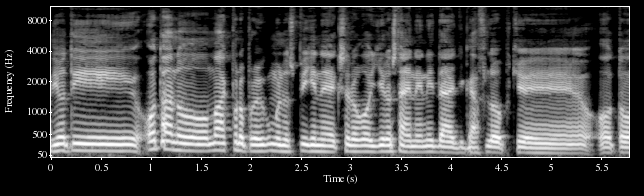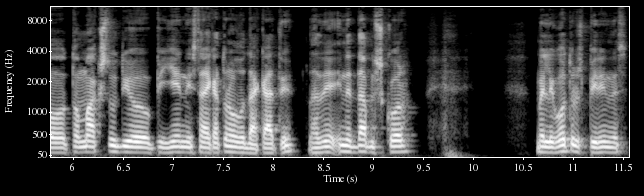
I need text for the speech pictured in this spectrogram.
Διότι όταν ο Mac Pro προηγούμενος πήγαινε ξέρω εγώ, γύρω στα 90 gigaflop και ο, το, το Mac Studio πηγαίνει στα 180 κάτι, δηλαδή είναι double score με λιγότερους πυρήνες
